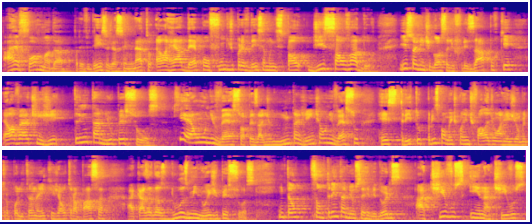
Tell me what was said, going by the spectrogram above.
A reforma da Previdência de ACM Neto, ela readequa o Fundo de Previdência Municipal de Salvador. Isso a gente gosta de frisar porque ela vai atingir 30 mil pessoas que é um universo, apesar de muita gente, é um universo restrito, principalmente quando a gente fala de uma região metropolitana aí que já ultrapassa a casa das 2 milhões de pessoas. Então, são 30 mil servidores ativos e inativos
